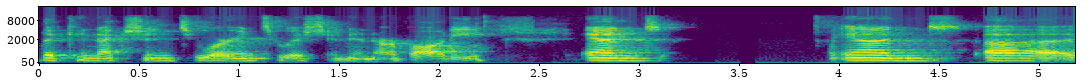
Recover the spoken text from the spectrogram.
the connection to our intuition in our body and and uh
